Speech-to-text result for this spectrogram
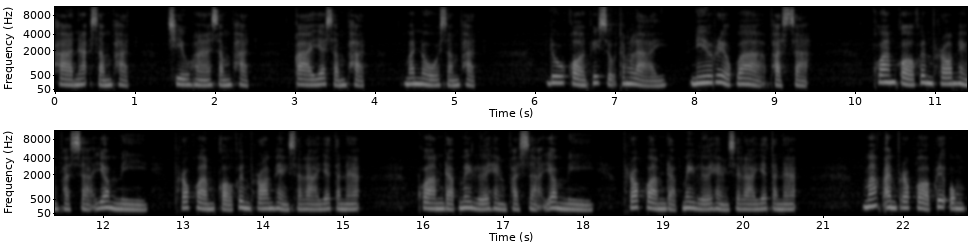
คานะสัมผัส ชิวหาสัมผัส กายสัมผัส มโนสัมผัส ดูก่อนภิกษุทั้งหลาย นี้เรียกว่าภาษะความก่อขึ้นพร้อมแห่งภาษะย่อมมี เพราะความก่อขึ้นพร้อมแห่งสลายตนะ ความดับไม่เหลือแห่งภาษะย่อมมี เพราะความดับไม่เหลือแห่งสลายตนะมรรคอันประกอบด้วยองค์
